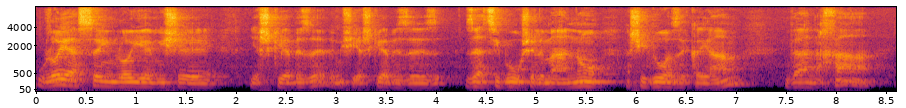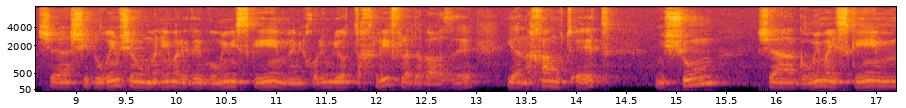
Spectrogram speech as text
הוא לא יעשה אם לא יהיה מי שישקיע בזה, ומי שישקיע בזה זה, זה הציבור שלמענו השידור הזה קיים, וההנחה שהשידורים שמומנים על ידי גורמים עסקיים הם יכולים להיות תחליף לדבר הזה, היא הנחה מוטעית, משום שהגורמים העסקיים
